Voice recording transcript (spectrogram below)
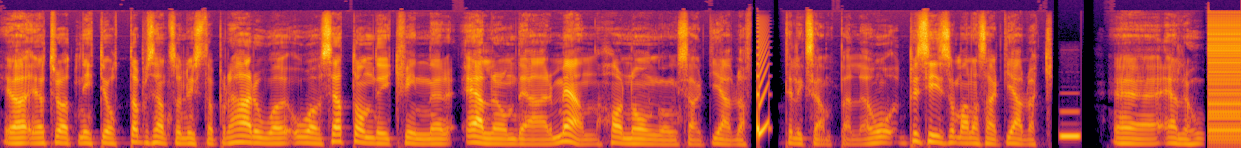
Jag, jag tror att 98% som lyssnar på det här oavsett om det är kvinnor eller om det är män har någon gång sagt jävla f till exempel. Precis som man har sagt jävla k eh, eller ho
